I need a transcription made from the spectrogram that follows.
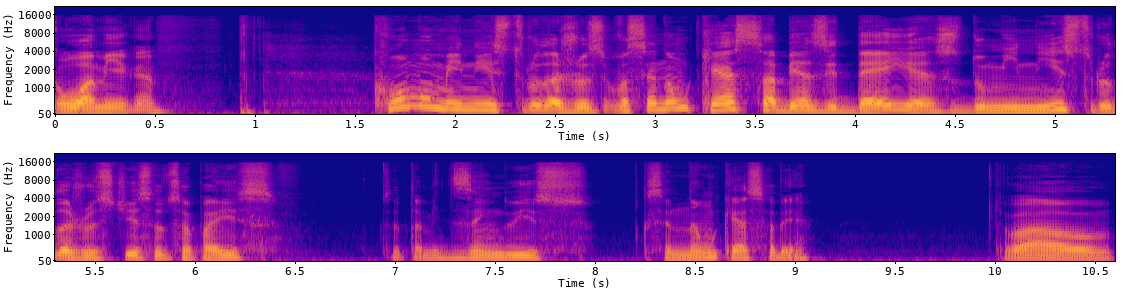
ou amiga, como ministro da Justiça, você não quer saber as ideias do ministro da Justiça do seu país? Você tá me dizendo isso que você não quer saber. Tipo, ah, o,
